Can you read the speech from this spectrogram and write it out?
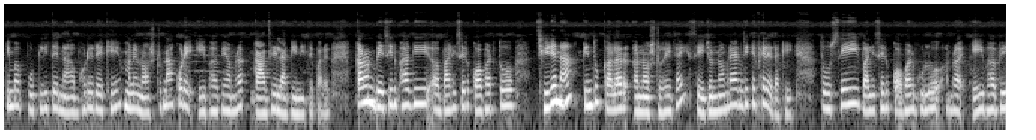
কিংবা পুটলিতে না ভরে রেখে মানে নষ্ট না করে এইভাবে আমরা কাজে লাগিয়ে নিতে পারি। কারণ বেশিরভাগই বালিশের কভার তো ছিঁড়ে না, কিন্তু কালার নষ্ট হয়ে যায়। সেই জন্য আমরা একদিকে ফেলে রাখি। তো সেই বালিশের কভারগুলো আমরা এইভাবে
